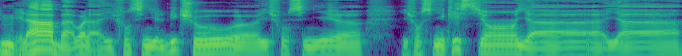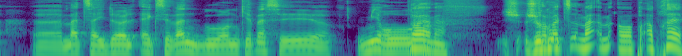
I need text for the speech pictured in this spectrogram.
Mm. Et là, ben voilà, ils font signer le Big Show, euh, ils font signer euh, ils font signer Christian, il y a il y a euh, Matt Seidel, ex Evan Bourne qui est passé, euh, Miro. Ouais, mais je, je Enfin, Matt- ma- ma- après,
